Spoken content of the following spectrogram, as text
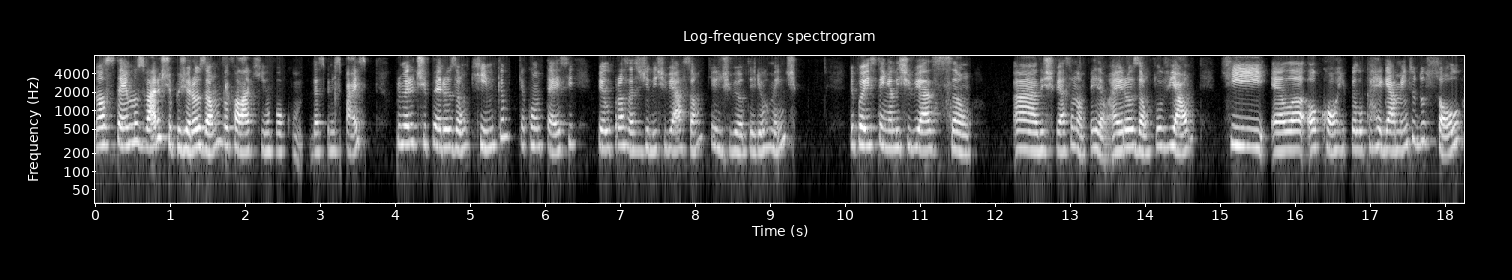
Nós temos vários tipos de erosão, vou falar aqui um pouco das principais. O primeiro tipo é erosão química, que acontece pelo processo de lixiviação, que a gente viu anteriormente. Depois tem a lixiviação, a lixiviação não, perdão, a erosão pluvial, que ela ocorre pelo carregamento do solo,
